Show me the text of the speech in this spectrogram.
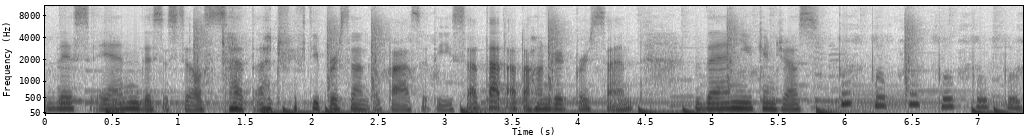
this in. This is still set at 50% opacity. Set that at 100%. Then you can just boop, boop, boop, boop, boop, boop.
